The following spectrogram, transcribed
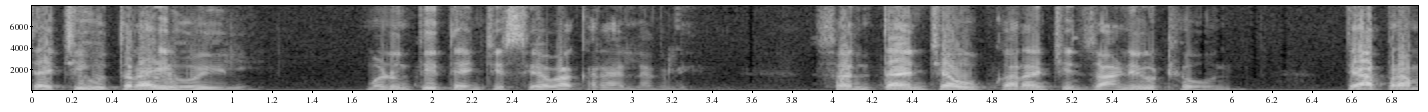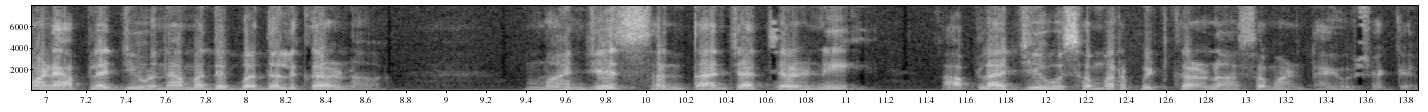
त्याची उतराई होईल म्हणून ती त्यांची सेवा करायला लागली. संतांच्या उपकारांची जाणीव ठेवून त्याप्रमाणे आपल्या जीवनामध्ये बदल करणं म्हणजेच संतांच्या चरणी आपला जीव समर्पित करणं असं म्हणता येऊ शकेल.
